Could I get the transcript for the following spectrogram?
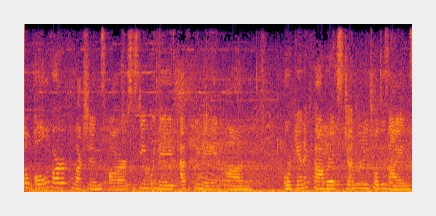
So all of our collections are sustainably made, ethically made, um, organic fabrics, gender neutral designs.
